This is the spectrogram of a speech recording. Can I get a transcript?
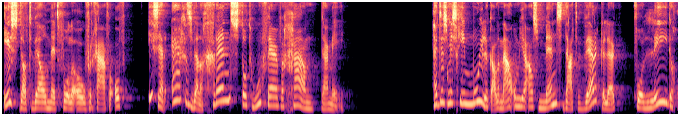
is dat wel met volle overgave of is er ergens wel een grens tot hoe ver we gaan daarmee? Het is misschien moeilijk allemaal om je als mens daadwerkelijk volledig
